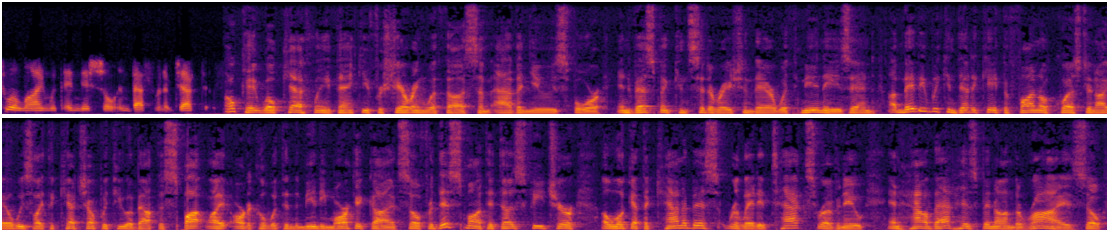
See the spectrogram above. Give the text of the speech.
to align with initial investment objectives. Okay, well, Kathleen, thank you for sharing with us some avenues for investment consideration there with munis. And uh, maybe we can dedicate the final question. I always like to catch up with you about the Spotlight article within the Muni Market Guide. So for this month, it does feature a look at the cannabis related tax revenue and how that has been on the rise. So,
